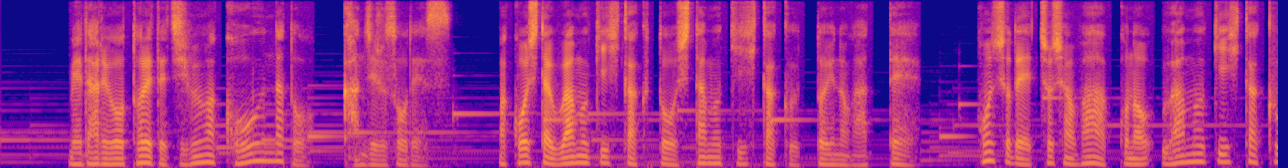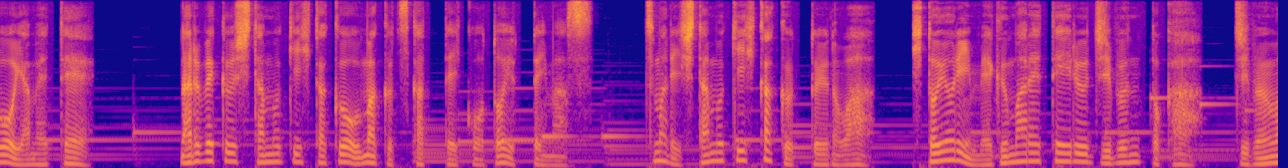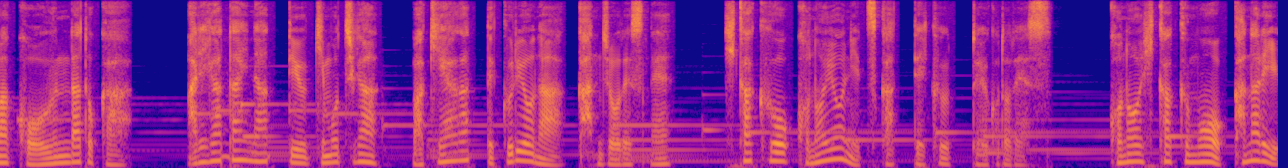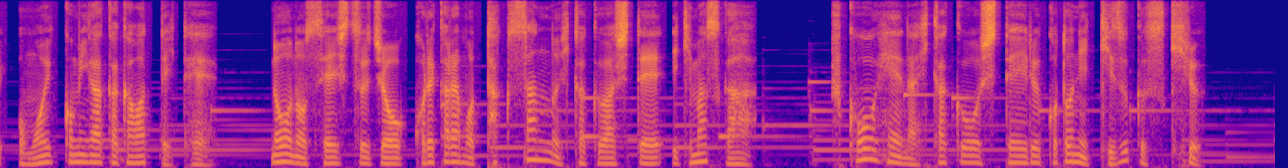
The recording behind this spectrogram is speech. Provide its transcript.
メダルを取れて自分は幸運だと感じるそうです、まあ、こうした上向き比較と下向き比較というのがあって本書で著者はこの上向き比較をやめてなるべく下向き比較をうまく使っていこうと言っています。つまり下向き比較というのは人より恵まれている自分とか自分は幸運だとかありがたいなっていう気持ちが湧き上がってくるような感情ですね。比較をこのように使っていくということです。この比較もかなり思い込みが関わっていて脳の性質上これからもたくさんの比較はしていきますが不公平な比較をしていることに気づくスキル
